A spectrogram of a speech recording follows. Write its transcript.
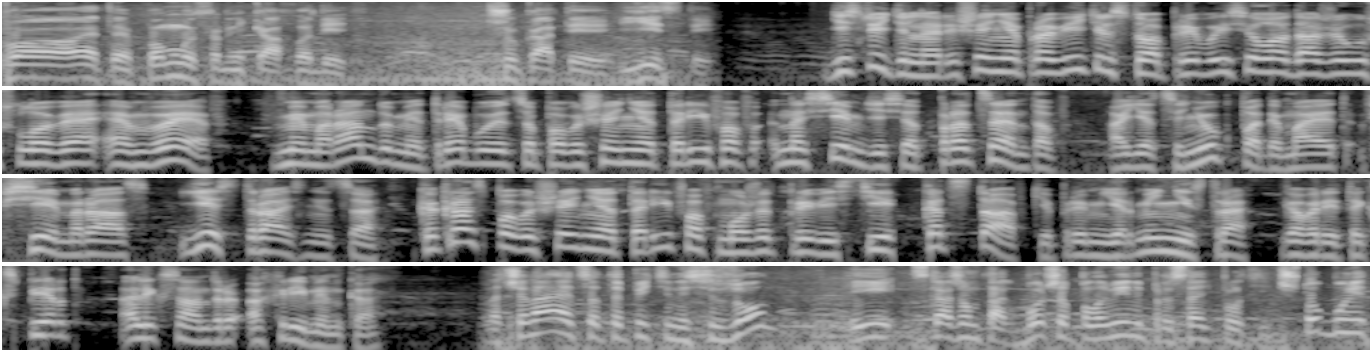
по, по мусорниках ходити, шукати їсти. Действительно, решение правительства превысило даже условия МВФ. В меморандуме требуется повышение тарифов на 70%, а Яценюк поднимает в 7 раз. Есть разница. Как раз повышение тарифов может привести к отставке премьер-министра, говорит эксперт Александр Охрименко. Начинается отопительный сезон, и, скажем так, больше половины перестать платить. Что будет?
